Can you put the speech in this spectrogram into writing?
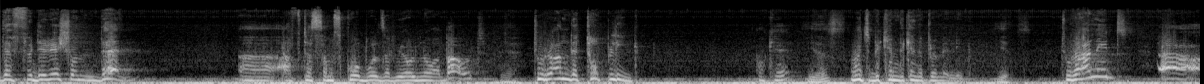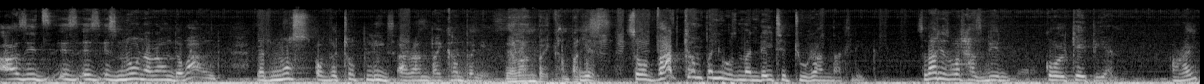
the federation then, uh, after some squabbles that we all know about, Yeah. to run the top league, okay, Yes. which became the Kenya Premier League. Yes. To run it, uh, as it is, is, is known around the world, that most of the top leagues are run by companies. They're run by companies. Yes. So that company was mandated to run that league. So that is what has been called KPL. All right.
